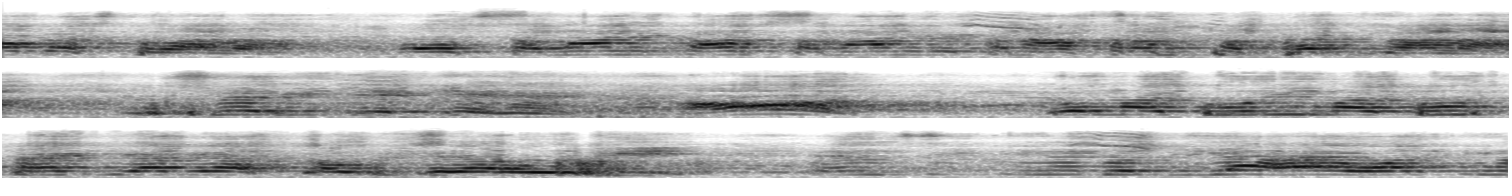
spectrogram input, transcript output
अगस्त वाला। और समान कार समान वेतन आश्रम पद्धति वाला उसमें भी देखे हैं। और जो मजदूरी मजदूर तय किया गया, चौबीस हज़ार वो भी। एनसीटी ने जो दिया है वर्किंग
